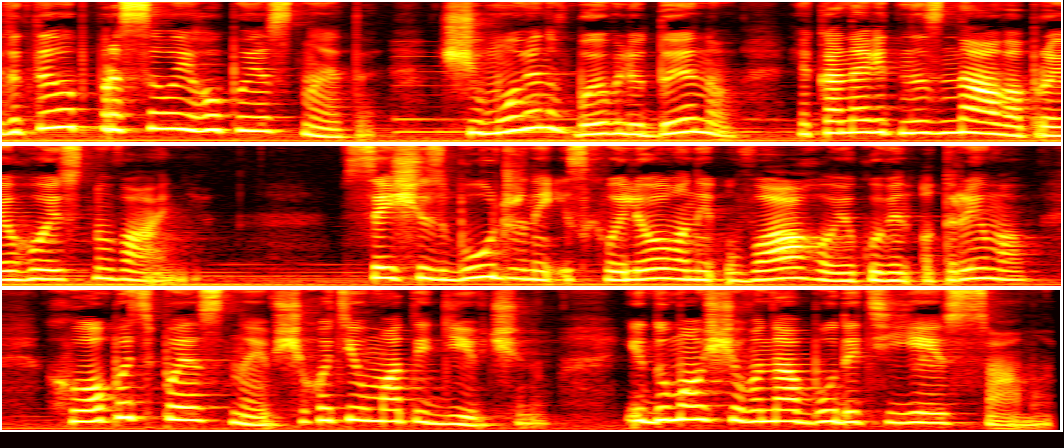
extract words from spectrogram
детективи попросили його пояснити, чому він вбив людину, яка навіть не знала про його існування. Все ще збуджений і схвильований увагою, яку він отримав, хлопець пояснив, що хотів мати дівчину, і думав, що вона буде тією самою.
